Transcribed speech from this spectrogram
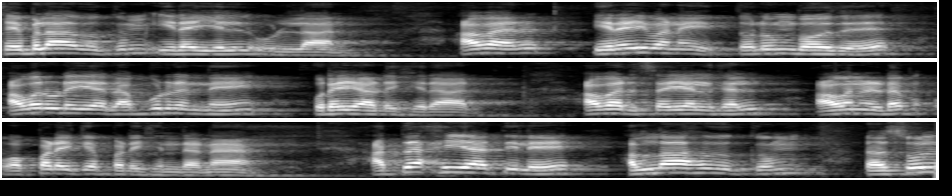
கிபிலாவுக்கும் இடையில் உள்ளான். அவர் இறைவனை தொழும்போது அவருடைய ரப்புடனே உரையாடுகிறார். அவர் செயல்கள் அவனிடம் ஒப்படைக்கப்படுகின்றன. அத்தஹியாத்திலே அல்லாஹுவுக்கும் ரசூல்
